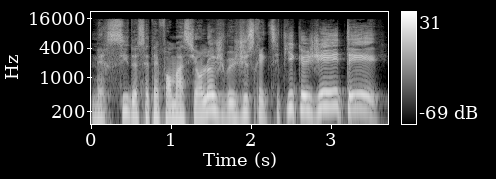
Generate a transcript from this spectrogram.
merci de cette information-là. Je veux juste rectifier que j'ai été.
